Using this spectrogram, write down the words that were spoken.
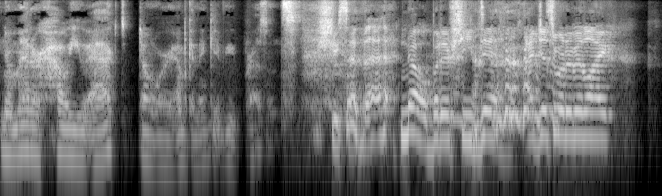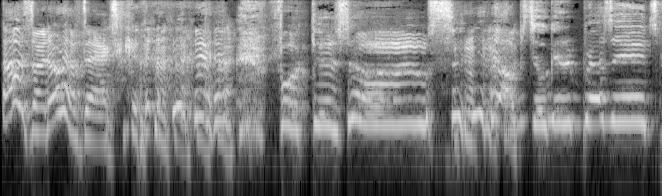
no matter how you act, don't worry, I'm going to give you presents." She said that. No, but if she did, I just would have been like, "Oh, so I don't have to act good." Fuck this house. I'm still getting presents.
